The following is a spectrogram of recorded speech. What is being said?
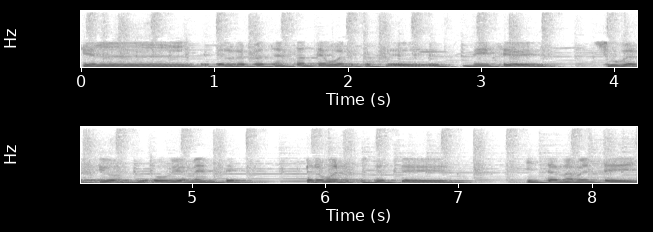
que el, el representante, bueno, pues eh, dice su versión, obviamente, pero bueno, pues este, internamente,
